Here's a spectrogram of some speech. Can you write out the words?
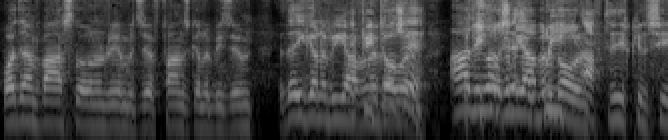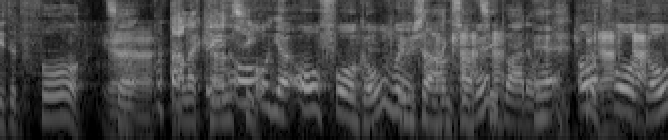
what then Barcelona and Real Madrid fans going to be doing? Are they going to be If having he a go does at it, him? Are if they going to be a having a week go after they've conceded four Yeah. to But Alicante. Oh, yeah, all four goals went down to him. by the way? Yeah, all four goals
